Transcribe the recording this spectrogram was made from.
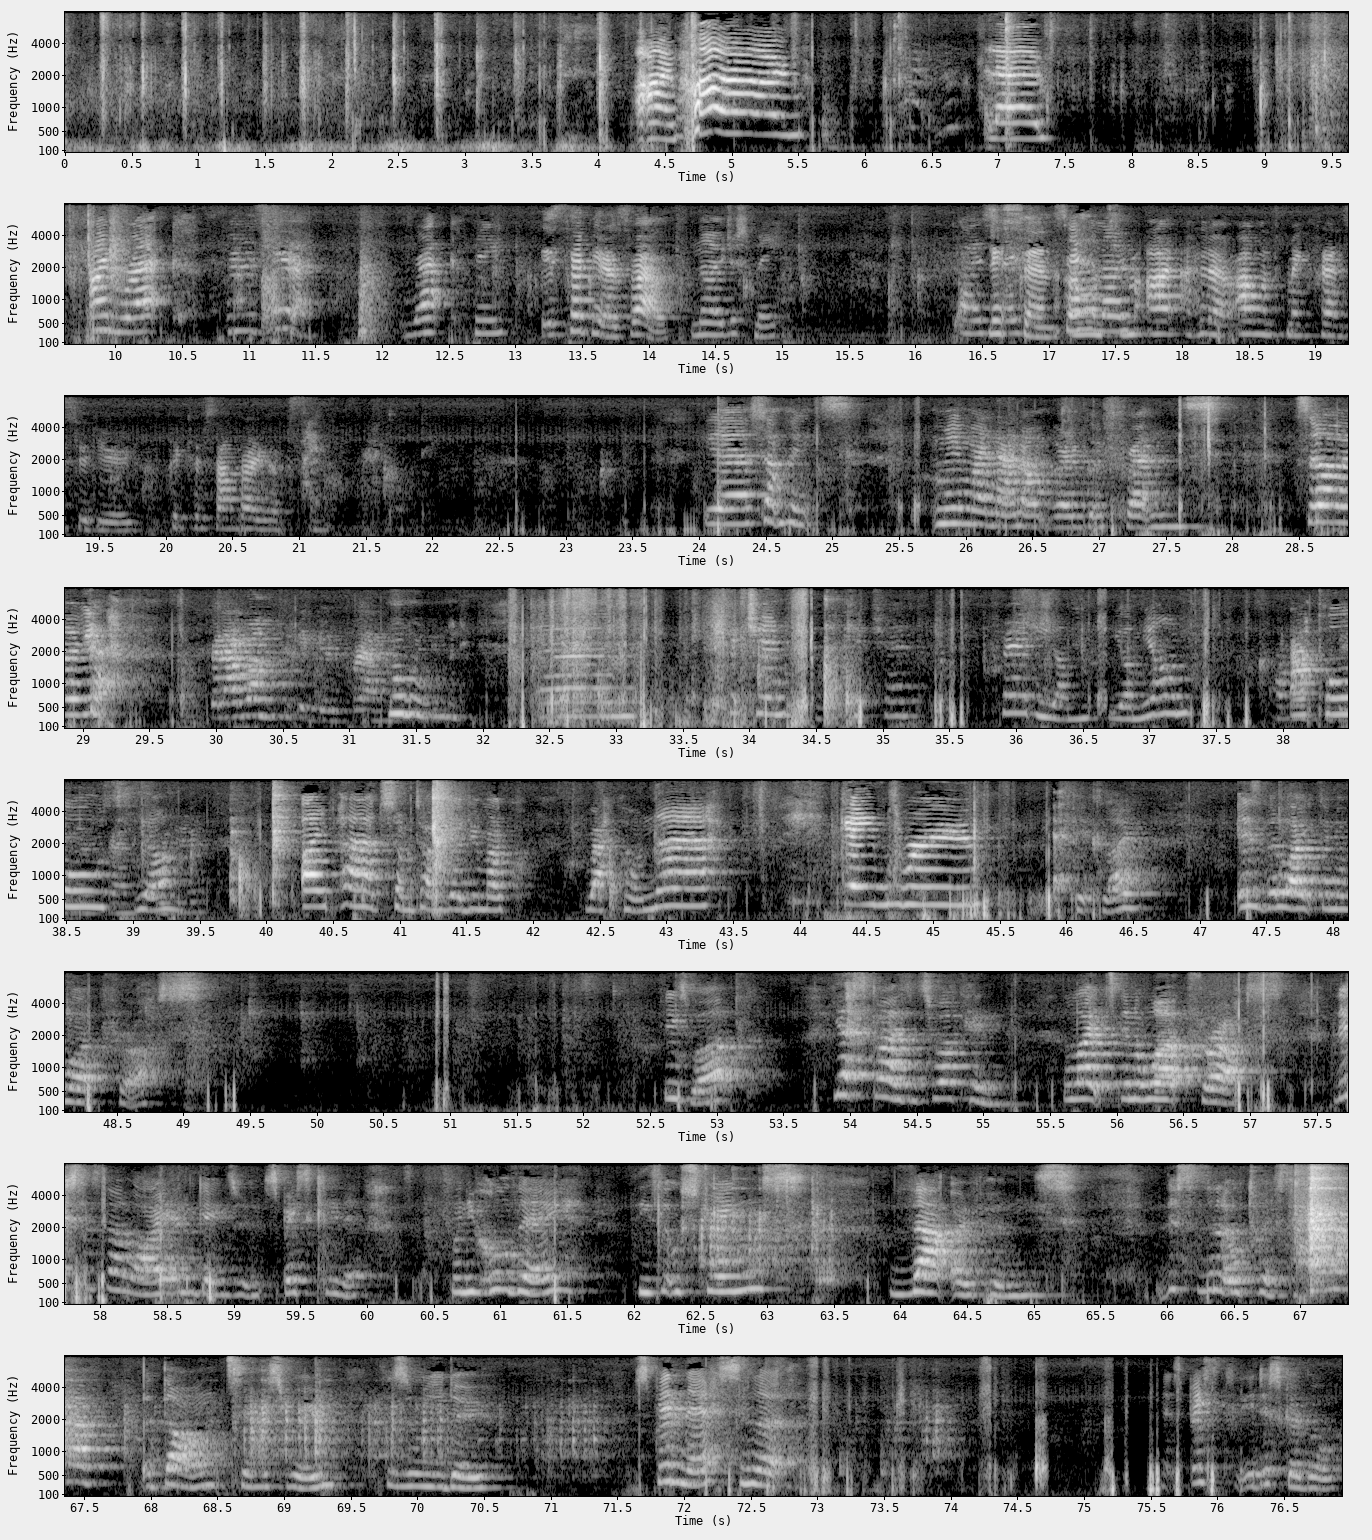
I'm home. Hello. I'm Rec. Who is here? Rec, me. Is Seb here as well? No, just me. Guys, Listen, say, I want hello. to, I, hello, I want to make friends with you because I'm very upset. Yeah, something's. Me and my nan aren't very good friends. So, yeah. But I want to be good friends. Um, kitchen, kitchen, bread, yum, yum, yum. I want to be good Apples, friends yeah. with you. iPad, sometimes I do my rap on there. Games room, epic light. Is the light going to work for us? Please work. Yes, guys, it's working. The light's going to work for us. This is the light in the games room. It's basically this. When you hold the, these little strings, that opens. This is a little twist. If you have a dance in this room, this is all you do. Spin this and look. It's basically a disco ball.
